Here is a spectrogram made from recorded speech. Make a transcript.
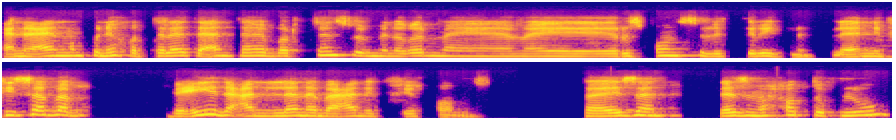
يعني العيان ممكن ياخد ثلاثة antihypertensive من غير ما ما ي response لل treatment لأن في سبب بعيد عن اللي أنا بعالج فيه خالص. فإذا لازم أحط clue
